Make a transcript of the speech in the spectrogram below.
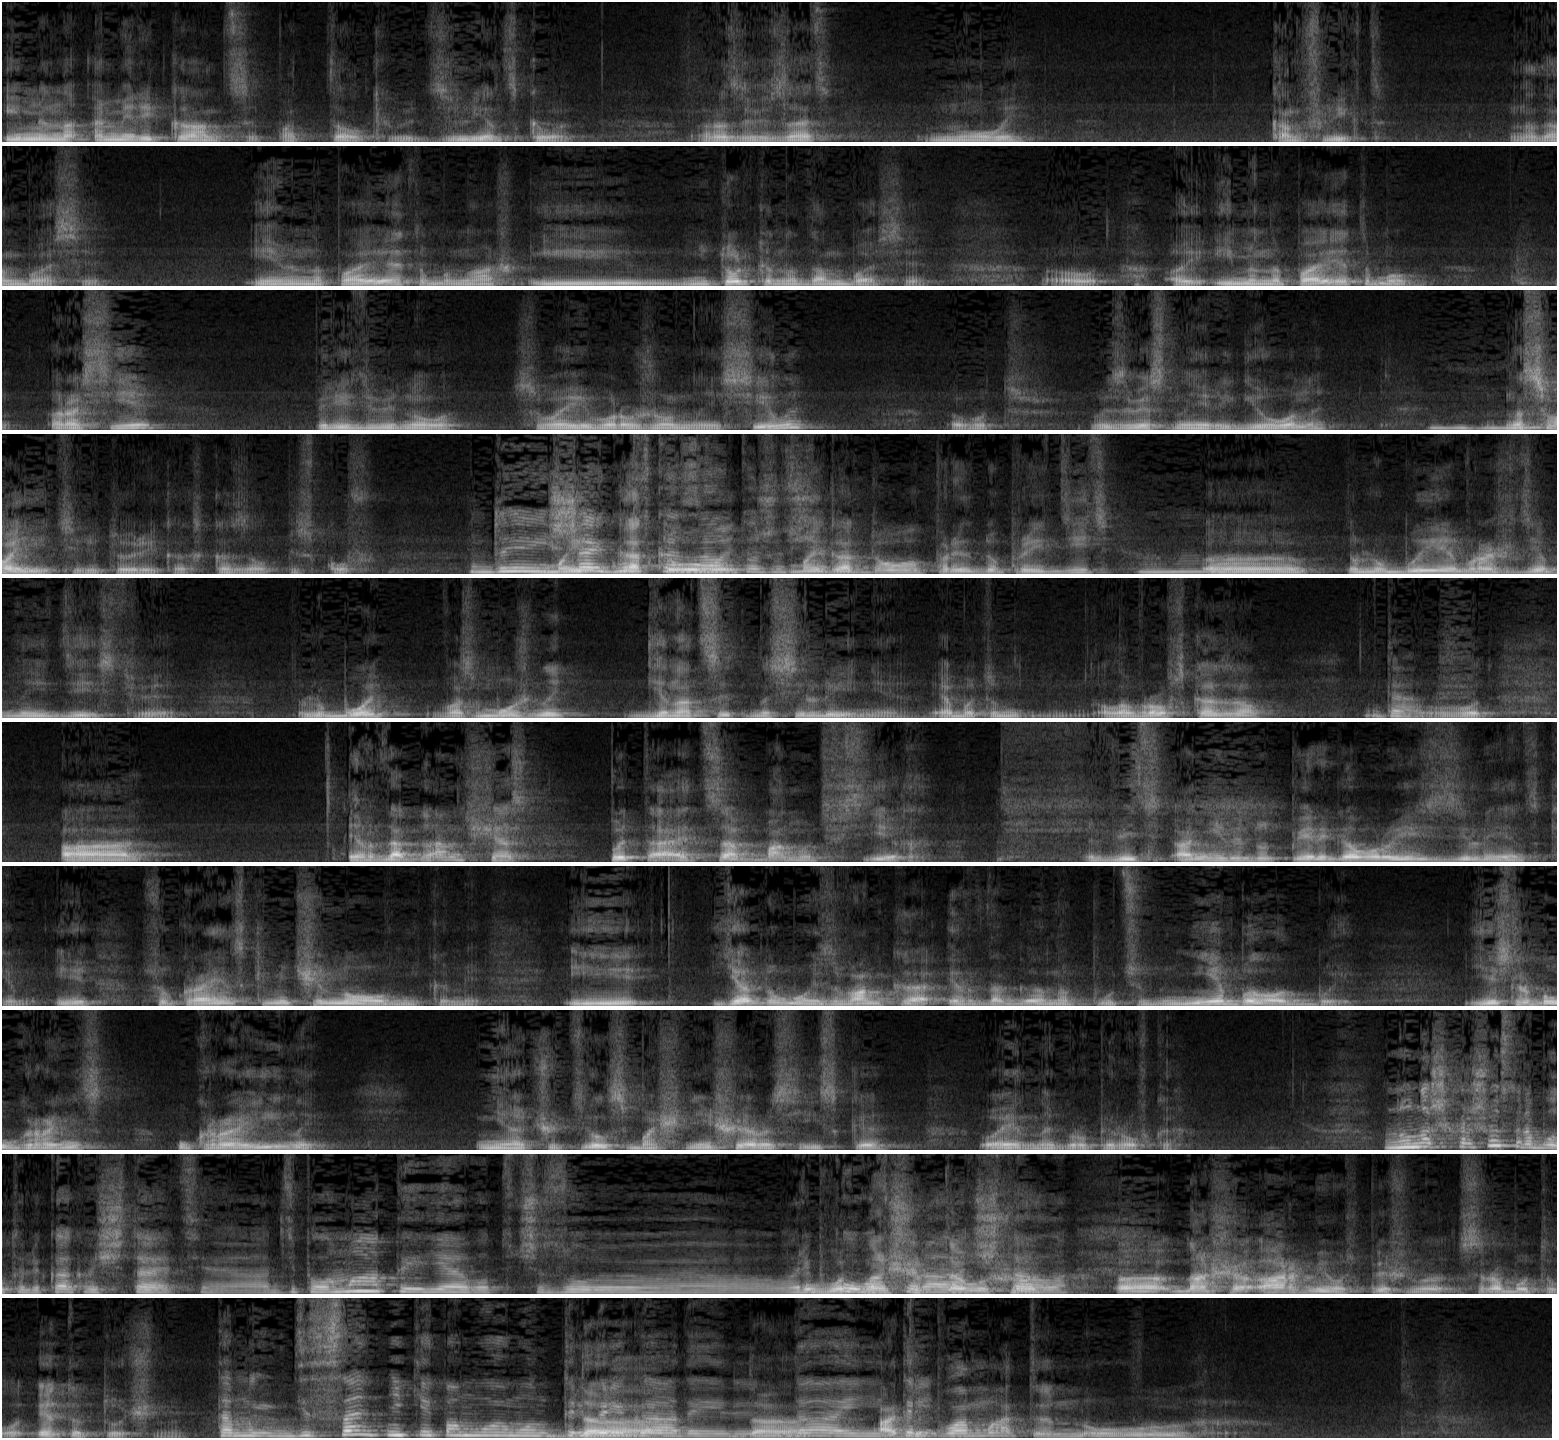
именно американцы подталкивают Зеленского развязать новый конфликт на Донбассе. И именно поэтому наш, и не только на Донбассе, вот, а именно поэтому Россия передвинула свои вооруженные силы вот, в известные регионы, угу. на своей территории, как сказал Песков. Да и мы Шойгу готовы, тоже мы готовы предупредить угу. э, любые враждебные действия, любой возможный геноцид населения. И об этом Лавров сказал. Да. Вот. А Эрдоган сейчас пытается обмануть всех. Ведь они ведут переговоры и с Зеленским, и с украинскими чиновниками. И я думаю, звонка Эрдогана Путину не было бы, если бы у границ Украины не очутилась мощнейшая российская военная группировка. Ну, наши хорошо сработали, как вы считаете? Дипломаты, я вот Чизо, э, Рябкова Вот насчет вчера того, читала. что э, наша армия успешно сработала, это точно. Там и десантники, по-моему, три да, бригады. Да. Да, и а три... дипломаты, ну,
